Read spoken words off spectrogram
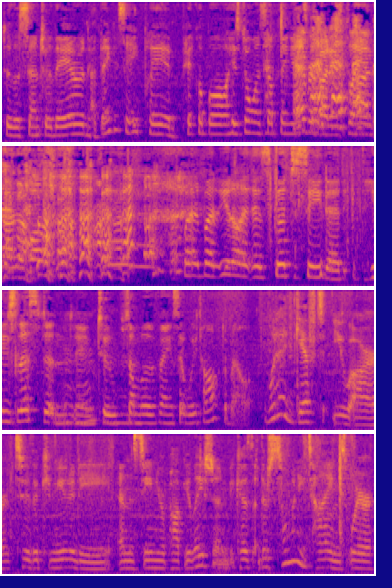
to the center there, and I think he said he playing pickleball. He's doing something else. Everybody's playing pickleball. but but you know it's good to see that he's listening to some of the things that we talked about. What a gift you are to the community and the senior population because there's so many times where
